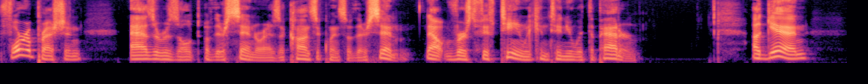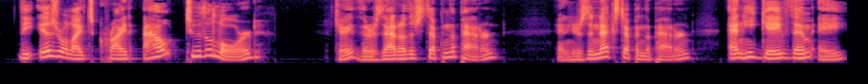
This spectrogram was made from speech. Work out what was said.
for oppression as a result of their sin or as a consequence of their sin. Now, verse 15, we continue with the pattern. Again, the Israelites cried out to the Lord. Okay, there's that other step in the pattern. And here's the next step in the pattern. And he gave them a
